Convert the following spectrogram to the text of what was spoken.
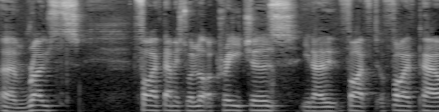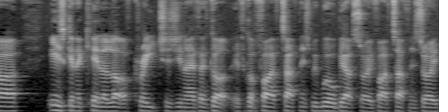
Um, roasts, five damage to a lot of creatures. You know, five five power is going to kill a lot of creatures. You know, if they've got if they've got five toughness, we will be able. Sorry, five toughness. Sorry,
